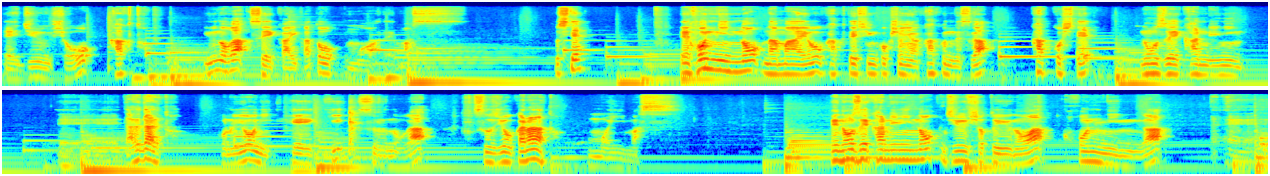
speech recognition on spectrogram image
えー住所を書くというのが正解かと思われます。そして、えー本人の名前を確定申告書には書くんですが、括弧して、納税管理人、えー誰々と、このように併記するのが通常かなと思います。で納税管理人の住所というのは、本人が、えー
